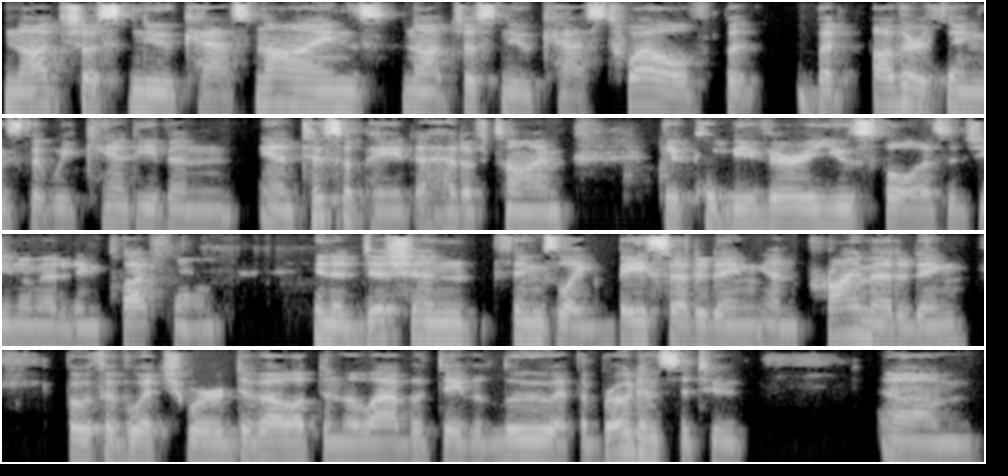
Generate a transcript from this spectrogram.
not just new Cas9s, not just new Cas12, but but other things that we can't even anticipate ahead of time that could be very useful as a genome editing platform. In addition, things like base editing and prime editing, both of which were developed in the lab of David Liu at the Broad Institute, um,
